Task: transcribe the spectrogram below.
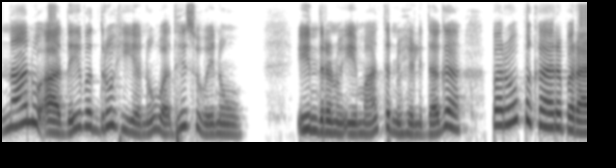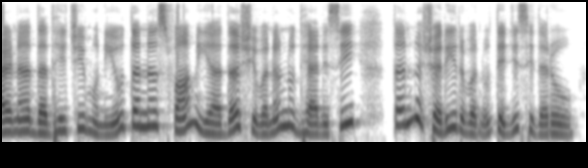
ನಾನು ಆ ದೇವದ್ರೋಹಿಯನ್ನು ವಧಿಸುವೆನು. ಇಂದ್ರನು ಈ ಮಾತನ್ನು ಹೇಳಿದಾಗ ಪರೋಪಕಾರ ಪರಾಯಣ ದಧೀಚಿ ಮುನಿಯು ತನ್ನ ಸ್ವಾಮಿಯಾದ ಶಿವನನ್ನು ಧ್ಯಾನಿಸಿ ತನ್ನ ಶರೀರವನ್ನು ತ್ಯಜಿಸಿದರು.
